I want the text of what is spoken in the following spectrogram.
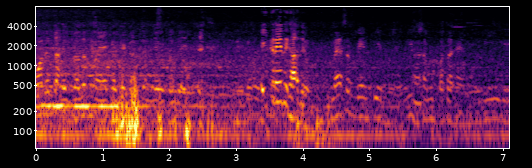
ਉਹਨੇ ਤੁਹਾਡੇ ਬ੍ਰਦਰ ਨੂੰ ਐ ਕਰਕੇ ਕਰ ਦਿੰਦੇ ਉਹਦੇ ਇਤਰੇ ਦਿਖਾ ਦਿਓ। ਮੈਂ ਸਿਰਫ ਬੇਨਤੀ ਹੈ ਕਿ ਸਾਨੂੰ ਪਤਾ ਹੈ ਵੀ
